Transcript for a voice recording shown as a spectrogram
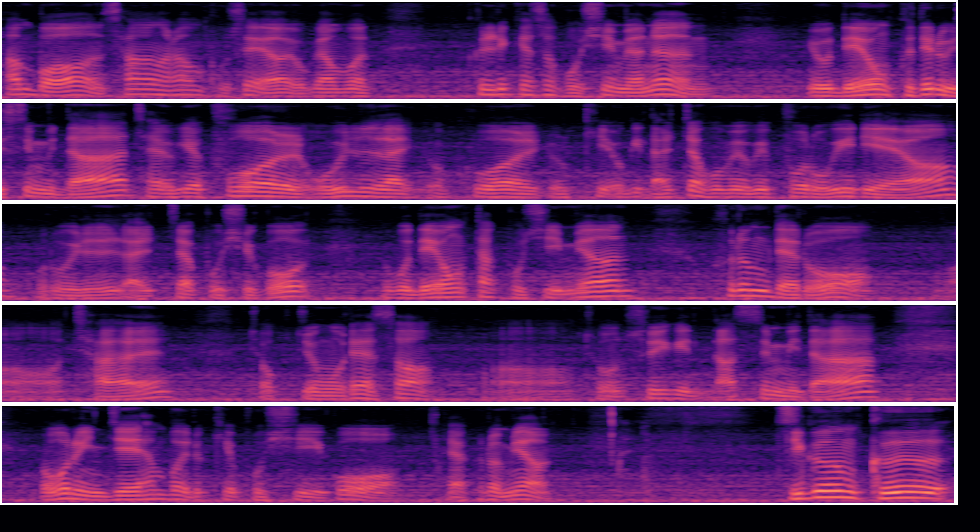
한번 상황을 한번 보세요. 여기 한번 클릭해서 보시면은 요 내용 그대로 있습니다. 자, 여기가 9월 5일 날 9월 이렇게 여기 날짜 보면 여기 9월 5일이에요. 9월 5일 날짜 보시고 요거 내용 딱 보시면 흐름대로 어, 잘 적중을 해서 어, 좋은 수익이 났습니다. 이거를 이제 한번 이렇게 보시고 자 그러면 지금 그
